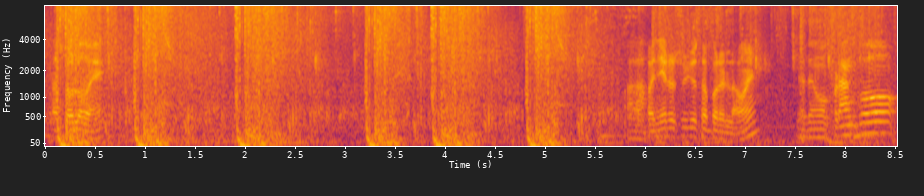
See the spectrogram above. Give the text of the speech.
Está solo, ¿eh? El compañero suyo está por el lado, ¿eh? ya tengo Franco.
